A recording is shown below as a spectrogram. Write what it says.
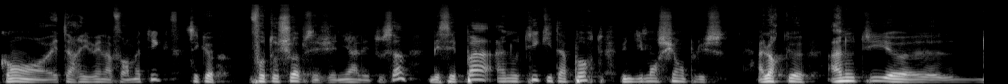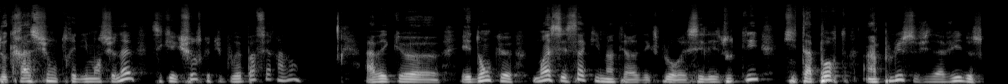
quand est arrivé l'informatique, c'est que Photoshop, c'est génial et tout ça, mais c'est pas un outil qui t'apporte une dimension en plus. Alors que un outil euh, de création tridimensionnelle, c'est quelque chose que tu pouvais pas faire avant. Avec euh, et donc euh, moi c'est ça qui m'intéresse d'explorer, c'est les outils qui t'apportent un plus vis-à-vis de ce-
